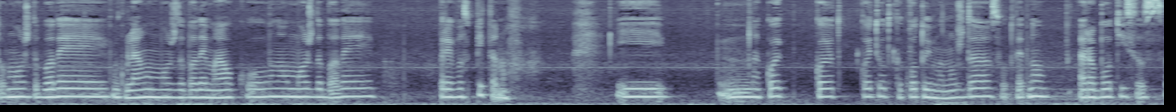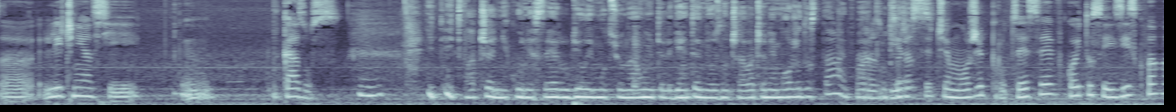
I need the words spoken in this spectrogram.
То може да бъде голямо, може да бъде малко, но може да бъде превъзпитано. И на кой, кой, който от каквото има нужда, съответно работи с а, личния си м, казус. И, и това, че никой не се е родил емоционално интелигентен, не означава, че не може да стане. Това е Разбира е процес. се, че може. Процес е, в който се изисква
